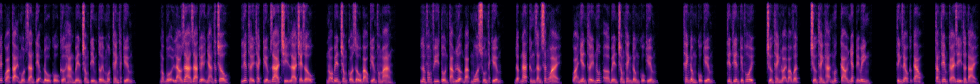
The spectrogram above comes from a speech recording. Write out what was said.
kết quả tại một gian tiệm đồ cổ cửa hàng bên trong tìm tới một thanh thạch kiếm. Ngọc bội lao ra ra tuệ nhãn thức châu, liếc thấy thạch kiếm ra chỉ là che giấu, nó bên trong có dấu bảo kiếm phong mang. Lâm phong phí tổn tám lượng bạc mua xuống thạch kiếm, đập nát cứng rắn sắc ngoài, quả nhiên thấy nút ở bên trong thanh đồng cổ kiếm. Thanh đồng cổ kiếm, tiên thiên kiếm phôi, trưởng thành loại bảo vật, trưởng thành hạn mức cao nhất đế binh. Tính dẻo cực cao, tăng thêm cái gì thần tài,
